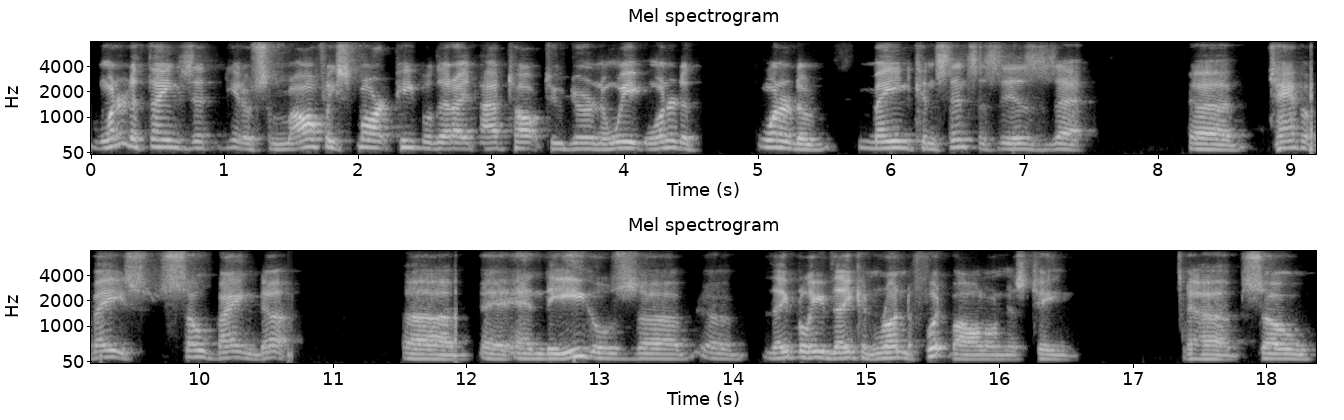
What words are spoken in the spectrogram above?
one of the things that you know some awfully smart people that I, I talked to during the week. One of the one of the main consensus is that uh, Tampa Bay's so banged up. Uh, and the Eagles, uh, uh, they believe they can run the football on this team. Uh, so,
